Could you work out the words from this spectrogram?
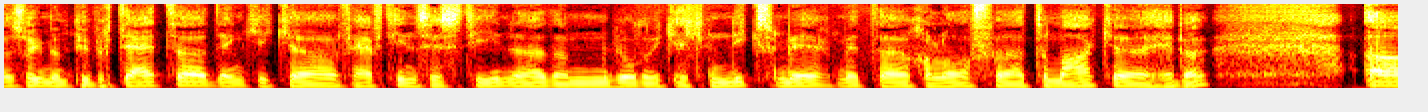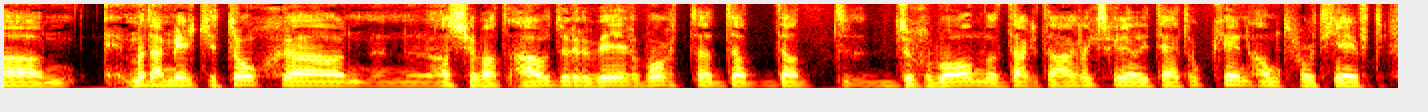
zo in mijn puberteit, uh, denk ik, uh, 15, 16... dan wilde ik echt niks meer met geloof te maken hebben. Ehm, maar dan merk je toch, als je wat ouder weer wordt... dat, dat de gewone dagdagelijkse realiteit ook geen antwoord geeft...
